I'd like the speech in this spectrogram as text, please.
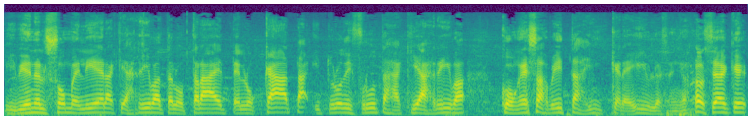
y viene el sommelier aquí arriba, te lo trae, te lo cata y tú lo disfrutas aquí arriba con esas vistas increíbles, señor. O sea que,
